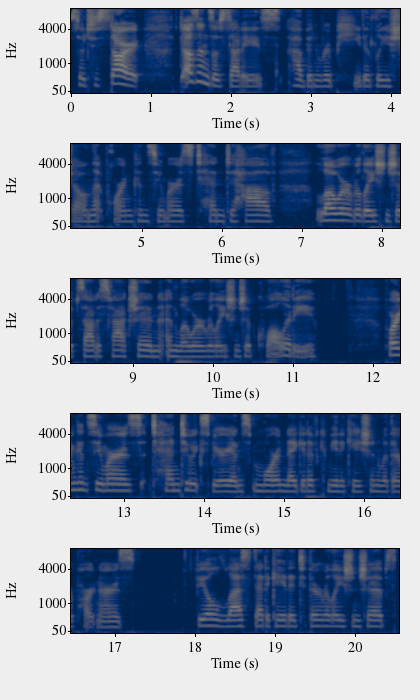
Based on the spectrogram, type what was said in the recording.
So, to start, dozens of studies have been repeatedly shown that porn consumers tend to have lower relationship satisfaction and lower relationship quality. Porn consumers tend to experience more negative communication with their partners, feel less dedicated to their relationships,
